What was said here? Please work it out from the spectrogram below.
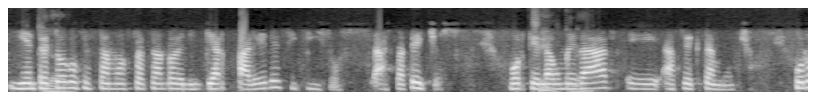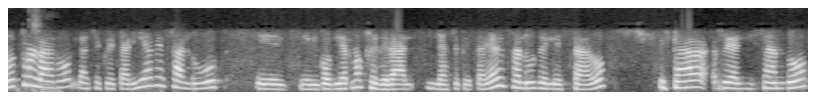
Y entre todos estamos tratando de limpiar paredes y pisos, hasta techos, porque la humedad eh, afecta mucho. Por otro lado, la Secretaría de Salud eh, del Gobierno Federal y la Secretaría de Salud del Estado está realizando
